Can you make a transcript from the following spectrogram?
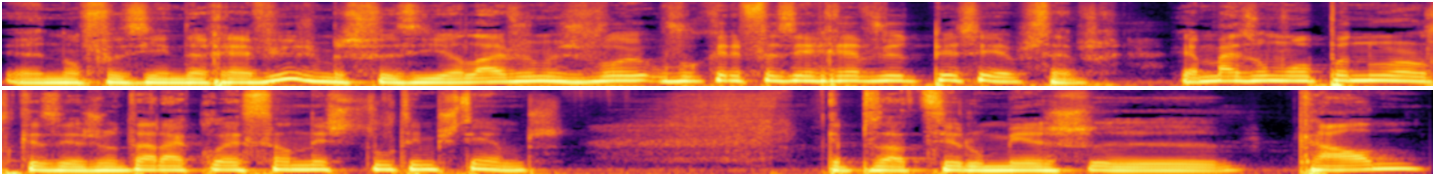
Eu não fazia ainda reviews, mas fazia lives, mas vou, vou querer fazer review de PC, percebes? É mais um open world, quer dizer, juntar à coleção nestes últimos tempos. Apesar de ser o mês uh, calmo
